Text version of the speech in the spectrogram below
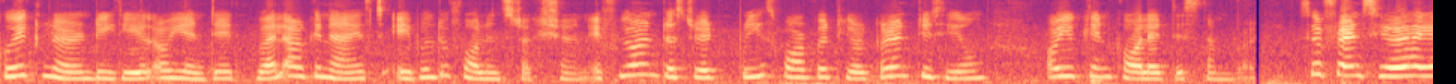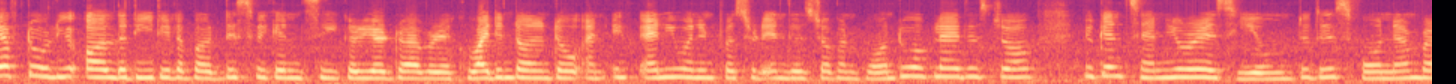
quick learn detail oriented well organized able to follow instruction. If you are interested please forward your current resume or you can call at this number. So friends here i have told you all the detail about this vacancy career driver required in toronto and if anyone interested in this job and want to apply this job you can send your resume to this phone number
